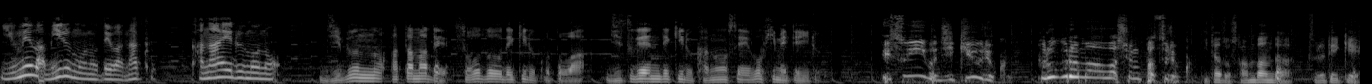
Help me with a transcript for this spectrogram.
夢は見るものではなく、叶えるもの。自分の頭で想像できることは実現できる可能性を秘めている SE は持久力プログラマーは瞬発力いたぞ3番だ。連れて行け。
